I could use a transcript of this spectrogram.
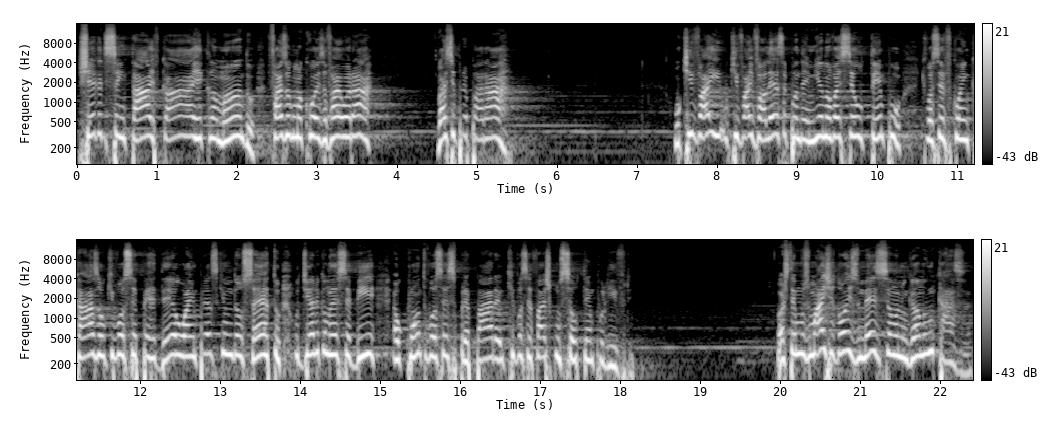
Chega de sentar e ficar reclamando. Faz alguma coisa, vai orar. Vai se preparar. O que, vai, o que vai valer essa pandemia não vai ser o tempo que você ficou em casa, o que você perdeu, a empresa que não deu certo, o dinheiro que eu não recebi, é o quanto você se prepara e o que você faz com o seu tempo livre. Nós temos mais de dois meses, se eu não me engano, em casa.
